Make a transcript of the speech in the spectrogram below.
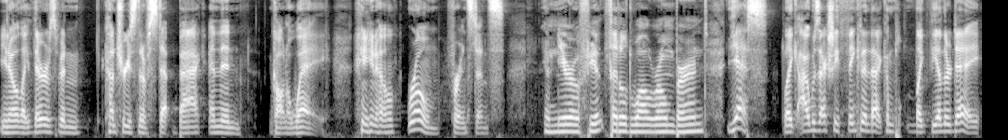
You know, like there's been countries that have stepped back and then gone away. You know, Rome, for instance. And Nero fiddled while Rome burned. Yes. Like I was actually thinking of that compl- like the other day.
